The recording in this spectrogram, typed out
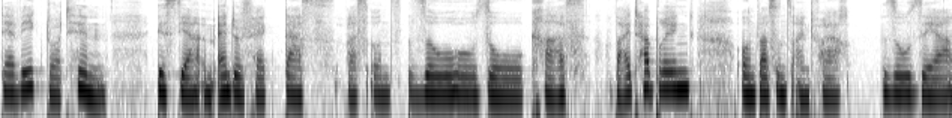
Der Weg dorthin ist ja im Endeffekt das, was uns so, so krass weiterbringt und was uns einfach so sehr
